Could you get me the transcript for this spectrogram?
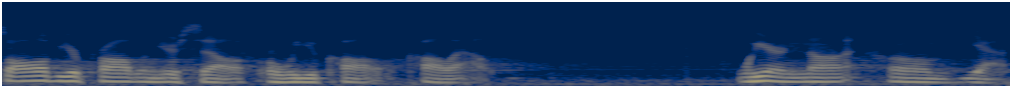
solve your problem yourself? Or will you call, call out? We are not home yet,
